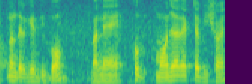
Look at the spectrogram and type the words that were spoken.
আপনাদেরকে দিব। মানে খুব মজার একটা বিষয়।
